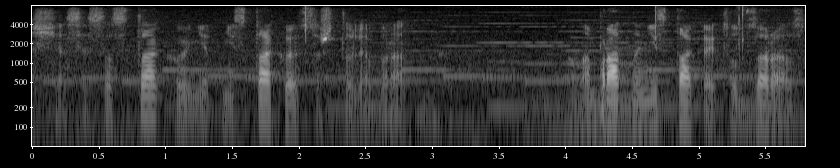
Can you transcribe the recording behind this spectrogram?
сейчас я состакаю. Нет, не стакается, что ли, обратно. Он обратно не стакается, вот зараза.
